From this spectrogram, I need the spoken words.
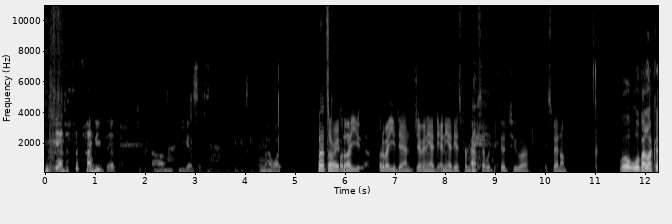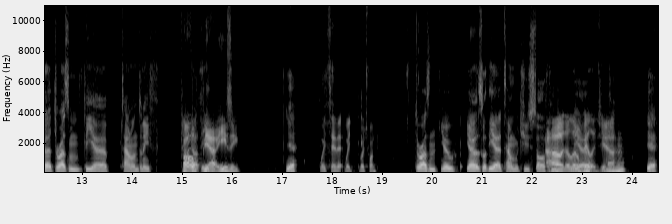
Yeah, just a tiny bit. Um, you guys have seen a good example of that one. But that's all right. What But, about you? What about you, Dan? Do you have any any ideas for maps that would be good to uh, expand on? Well, what about like a Der Riese, the uh, town underneath? Oh, Yeah, the- yeah, easy. Wait, say that. Wait, which one? Der Riese, yo, yo, it's got the uh, town which you start off. Oh, the little uh, village. Yeah, Mhm. That'd Yeah, be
